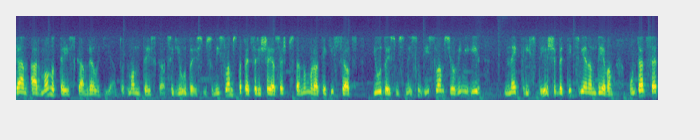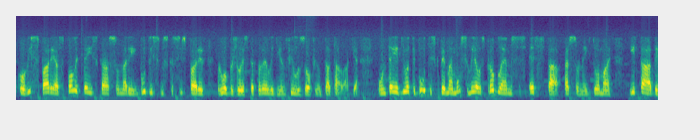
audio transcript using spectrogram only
gan ar monoteiskām reliģijām, tad monoteiskās ir jūdaisms un islams, tāpēc arī šajā 16. numurā tiek izcelts jūdaisms un islams, jo viņi ir ne kristieši, bet tic vienam dievam. Un tad seko visas pārējās politeiskās un arī budismas, kas vispār ir robežojas starp reliģiju un filozofiju un tā tālāk. Ja. Un te ir ļoti būtiski, piemēram, mums ir lielas problēmas, es tā personīgi domāju, ir tādi,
